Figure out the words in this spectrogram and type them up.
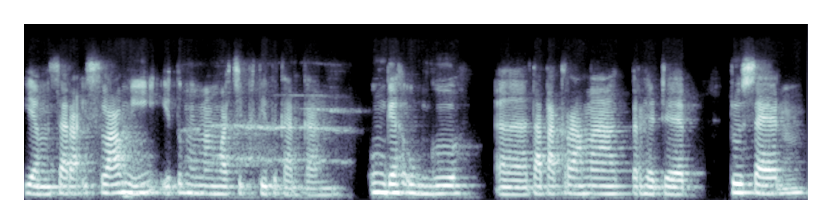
yang secara Islami itu memang wajib ditekankan. Unggah-ungguh eh, tata krama terhadap dosen,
